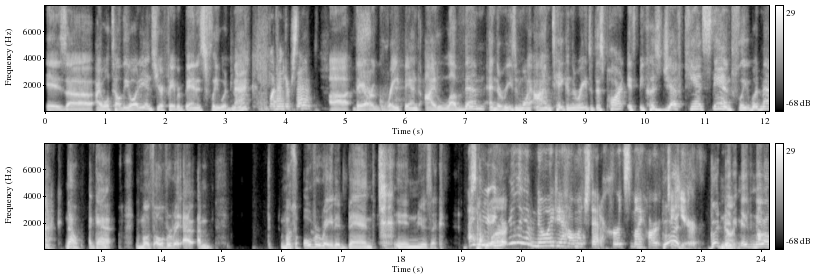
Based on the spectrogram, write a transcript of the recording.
is uh, I will tell the audience your favorite band is Fleetwood Mac. 100% Uh, they are a great band. I love them, and the reason why I'm taking the reins with this part is because Jeff can't stand Fleetwood Mac. No, I can't. Most overrated. I, I'm most overrated band in music. I mean, you are- really have no idea how much that hurts my heart to hear. Good. No. Maybe, maybe, maybe I'll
